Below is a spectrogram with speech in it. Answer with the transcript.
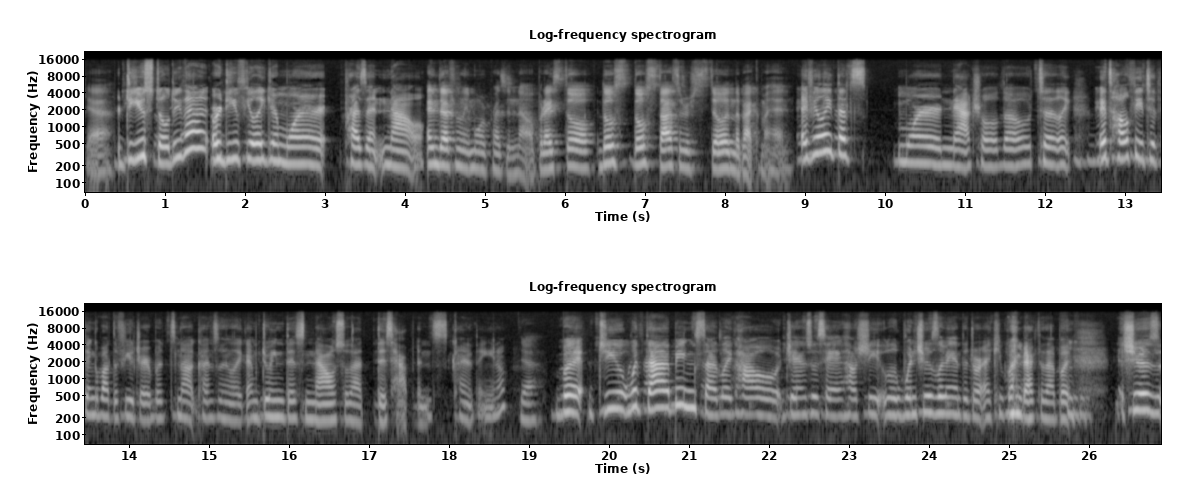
yeah. Do you still do that, or do you feel like you're more present now? I'm definitely more present now, but I still those those thoughts are still in the back of my head. I feel like that's more natural though to like mm-hmm. it's healthy to think about the future but it's not constantly like i'm doing this now so that this happens kind of thing you know? Yeah. but do you with that being said like how janice was saying how she when she was living at the door i keep going back to that but she was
